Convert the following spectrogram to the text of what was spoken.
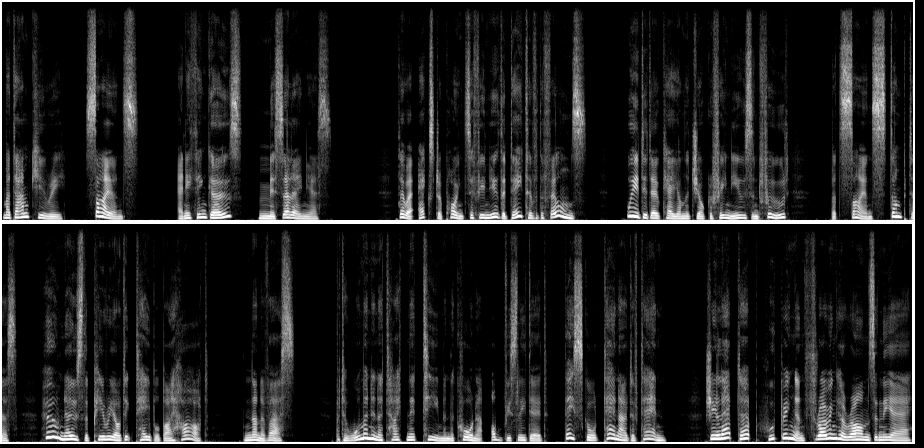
Madame Curie. Science. Anything goes. Miscellaneous. There were extra points if you knew the date of the films. We did okay on the geography, news, and food, but science stumped us. Who knows the periodic table by heart? None of us. But a woman in a tight knit team in the corner obviously did. They scored 10 out of 10. She leapt up, whooping and throwing her arms in the air.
